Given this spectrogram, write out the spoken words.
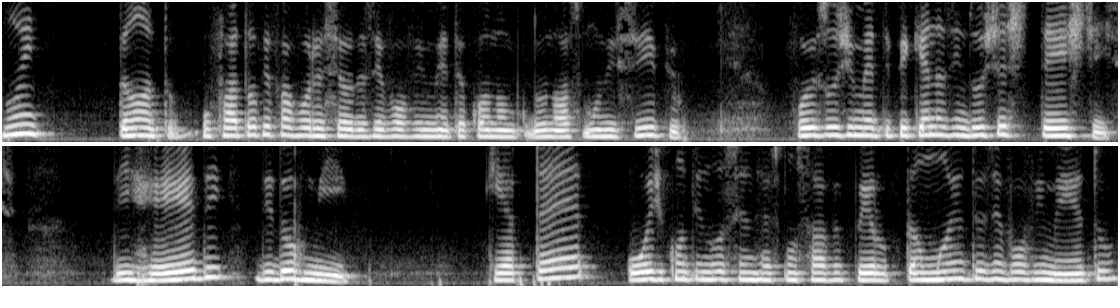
No entanto, o fator que favoreceu o desenvolvimento econômico do nosso município foi o surgimento de pequenas indústrias têxteis de rede de dormir, que até hoje continua sendo responsável pelo tamanho desenvolvimento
